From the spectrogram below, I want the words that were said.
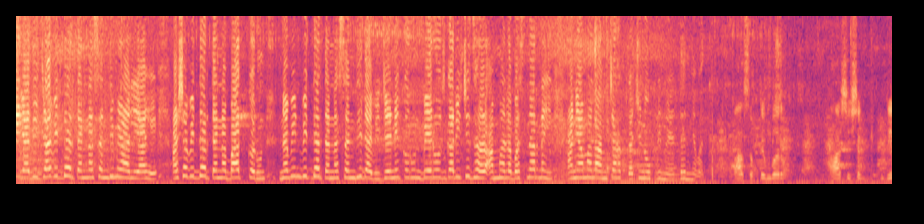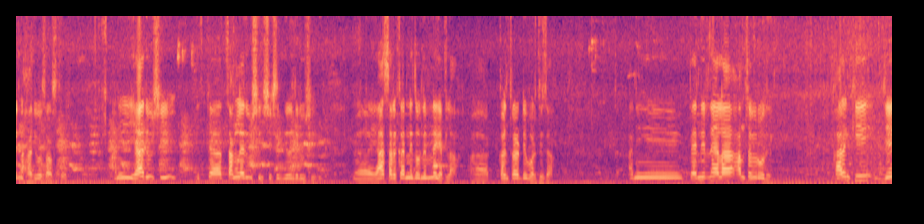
यादी ज्या विद्यार्थ्यांना संधी मिळाली आहे अशा विद्यार्थ्यांना बाद करून नवीन विद्यार्थ्यांना संधी द्यावी जेणेकरून बेरोजगारीची झळ आम्हाला बसणार नाही आणि आम्हाला आमच्या हक्काची नोकरी मिळेल. धन्यवाद. पाच सप्टेंबर हा शिक्षक दिन हा दिवस असतो. आणि ह्या दिवशी इतक्या चांगल्या दिवशी शिक्षक दिनाच्या दिवशी ह्या सरकारने जो निर्णय घेतला कंत्राटी भरतीचा आणि त्या निर्णयाला आमचा विरोध आहे. कारण की जे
